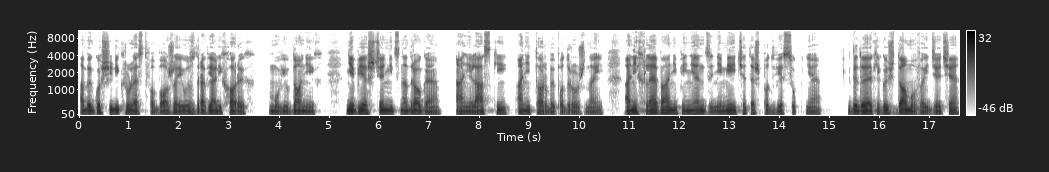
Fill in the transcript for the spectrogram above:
aby głosili Królestwo Boże i uzdrawiali chorych. Mówił do nich: Nie bierzcie nic na drogę, ani laski, ani torby podróżnej, ani chleba, ani pieniędzy, nie miejcie też po dwie suknie gdy do jakiegoś domu wejdziecie,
